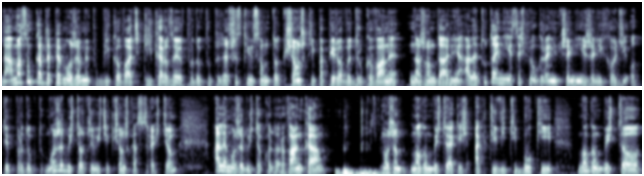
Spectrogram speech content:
Na Amazon KDP możemy publikować kilka rodzajów produktów. Przede wszystkim są to książki papierowe drukowane na żądanie, ale tutaj nie jesteśmy ograniczeni, jeżeli chodzi o typ produktu. Może być to oczywiście książka z treścią, ale może być to kolorowanka, może, mogą być to jakieś activity booki, mogą być to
